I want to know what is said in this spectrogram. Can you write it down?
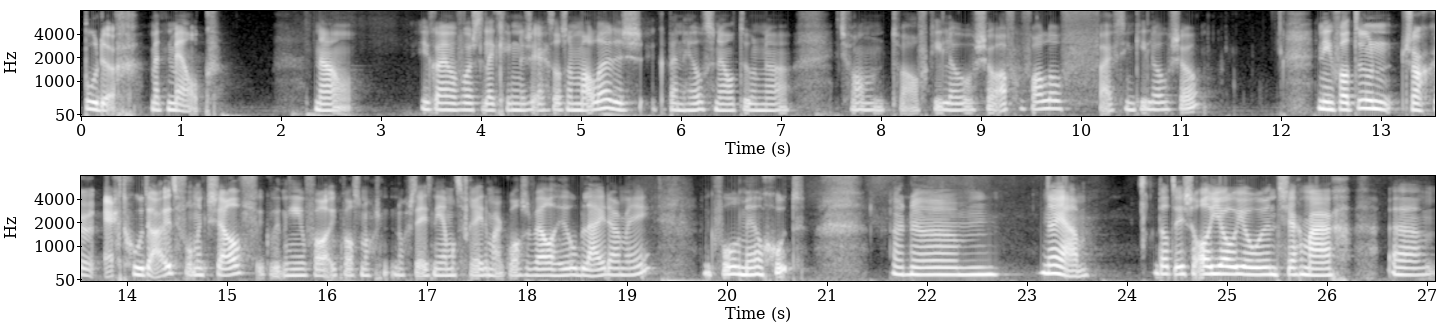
poeder met melk. Nou, je kan je wel voorstellen, ik ging dus echt als een malle. Dus ik ben heel snel toen uh, iets van 12 kilo of zo afgevallen. Of 15 kilo of zo. In ieder geval toen zag ik er echt goed uit, vond ik zelf. Ik, in ieder geval, ik was nog, nog steeds niet helemaal tevreden, maar ik was wel heel blij daarmee. Ik voelde me heel goed. En um, nou ja, dat is al jojoend, zeg maar. Um,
